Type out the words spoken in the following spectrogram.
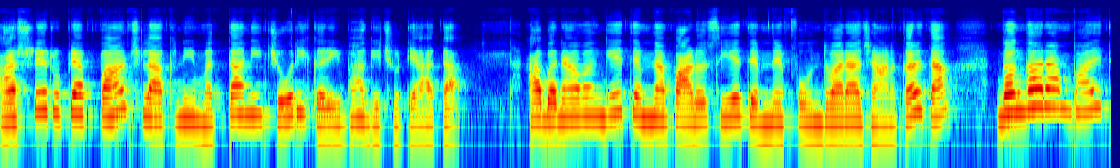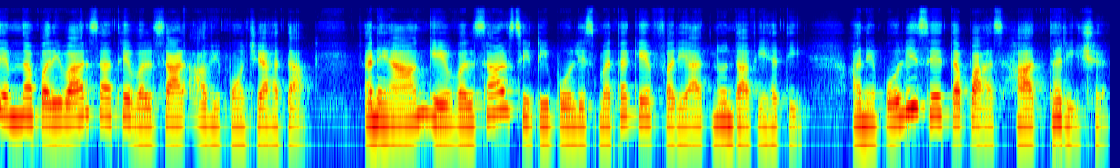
આશરે રૂપિયા પાંચ લાખની મત્તાની ચોરી કરી ભાગી છૂટ્યા હતા. આ બનાવ અંગે તેમના પાડોશીએ તેમને ફોન દ્વારા જાણ કરતા ગંગારામભાઈ તેમના પરિવાર સાથે વલસાડ આવી પહોંચ્યા હતા અને આ અંગે વલસાડ સિટી પોલીસ મથકે ફરિયાદ નોંધાવી હતી અને પોલીસે તપાસ હાથ ધરી છે.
